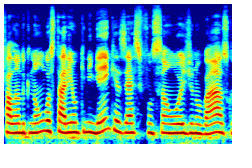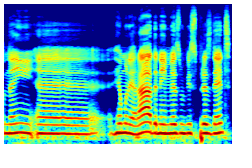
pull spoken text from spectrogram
falando que não gostariam que ninguém que exerce função hoje no Vasco, nem é, remunerada, nem mesmo vice-presidentes,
